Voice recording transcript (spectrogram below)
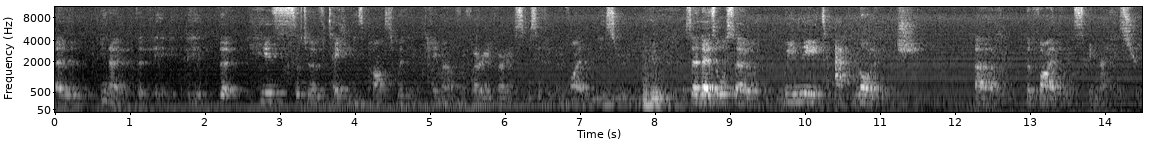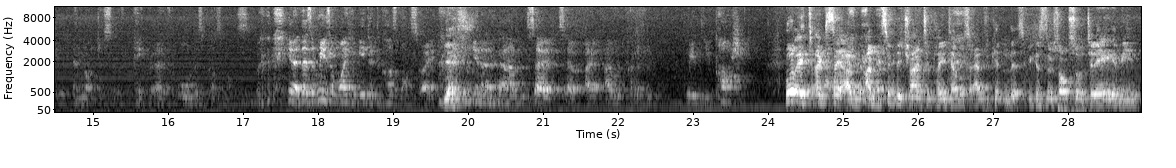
a, you know, that, he, that his sort of taking his past with him came out of a very, very specific and violent history. hmm So there's also, we need to acknowledge um, the violence in that history and not just sort of paper over all as cosmos. you know, there's a reason why he needed the cosmos, right? Yes. you know, um, so, so I, I would kind of agree with you partially. Well, it, like I say, I'm, I'm simply trying to play devil's advocate in this because there's also today, I mean,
